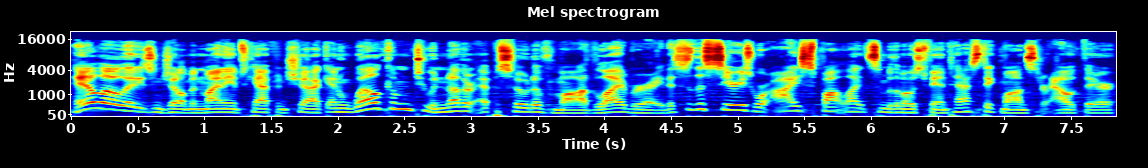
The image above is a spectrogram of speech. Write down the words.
Hello, ladies and gentlemen. My name's Captain Shack, and welcome to another episode of Mod Library. This is the series where I spotlight some of the most fantastic mods that are out there.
